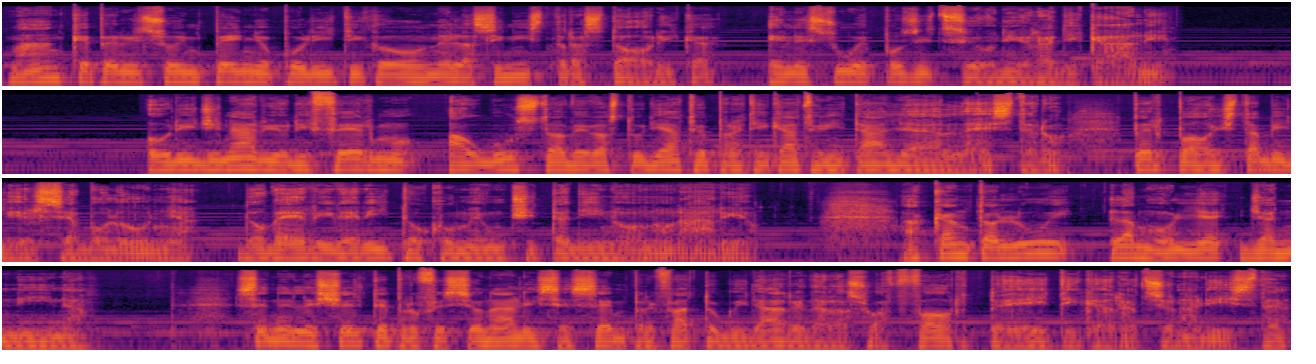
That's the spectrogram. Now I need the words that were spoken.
ma anche per il suo impegno politico nella sinistra storica e le sue posizioni radicali. Originario di Fermo, Augusto aveva studiato e praticato in Italia e all'estero, per poi stabilirsi a Bologna, dove è riverito come un cittadino onorario. Accanto a lui la moglie Giannina. Se nelle scelte professionali si è sempre fatto guidare dalla sua forte etica razionalista,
